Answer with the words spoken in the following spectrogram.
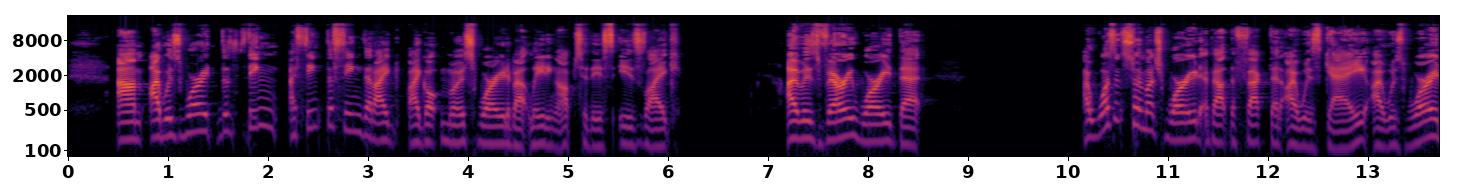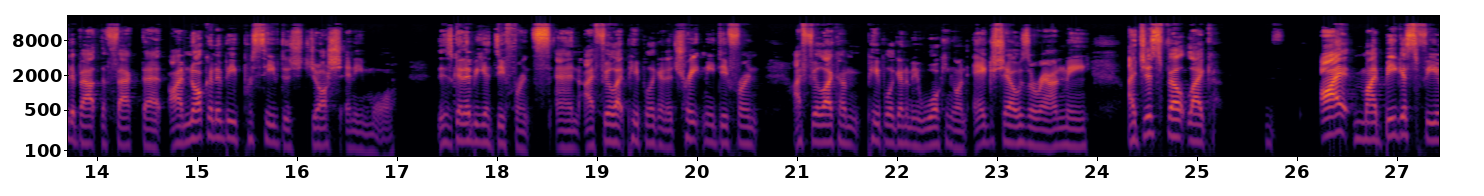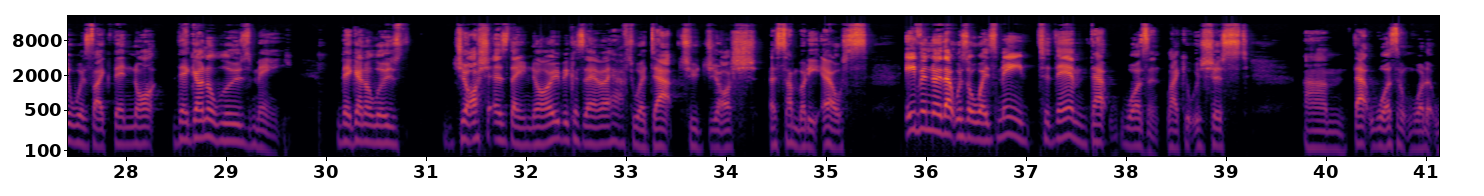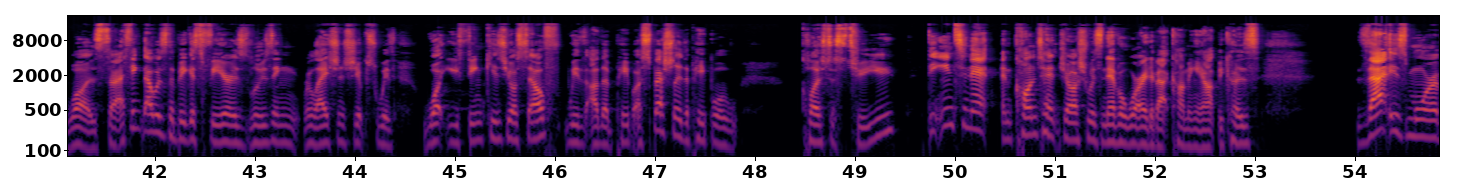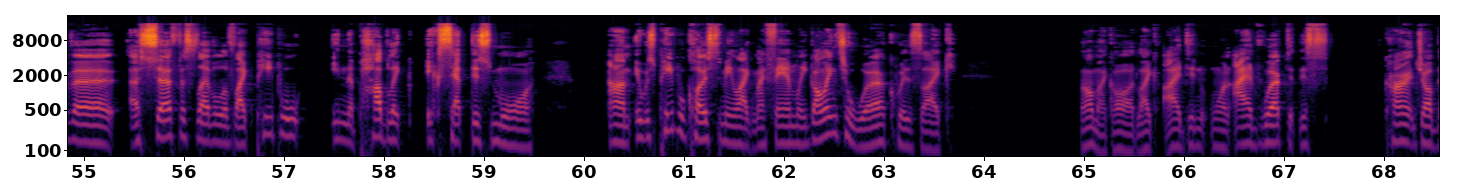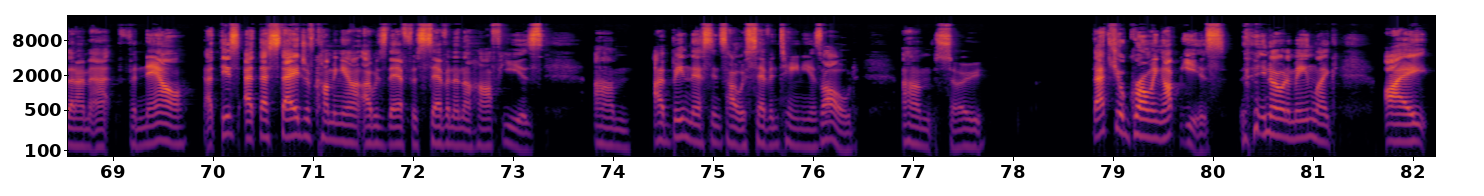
Um, I was worried. The thing, I think, the thing that I I got most worried about leading up to this is like, I was very worried that I wasn't so much worried about the fact that I was gay. I was worried about the fact that I'm not going to be perceived as Josh anymore. there's going to be a difference and I feel like people are going to treat me different. I feel like I'm people are going to be walking on eggshells around me. I just felt like I my biggest fear was like they're not they're going to lose me. They're going to lose Josh as they know because they have to adapt to Josh as somebody else. Even though that was always me, to them that wasn't. Like it was just um that wasn't what it was. So I think that was the biggest fear is losing relationships with what you think is yourself with other people, especially the people closest to you. The internet and content Josh was never worried about coming out because that is more of a a surface level of like people in the public accept this more um, it was people close to me, like my family. Going to work was like, oh my god, like I didn't want. I had worked at this current job that I'm at for now. At this at that stage of coming out, I was there for seven and a half years. Um, I've been there since I was 17 years old. Um, so that's your growing up years. you know what I mean? Like I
